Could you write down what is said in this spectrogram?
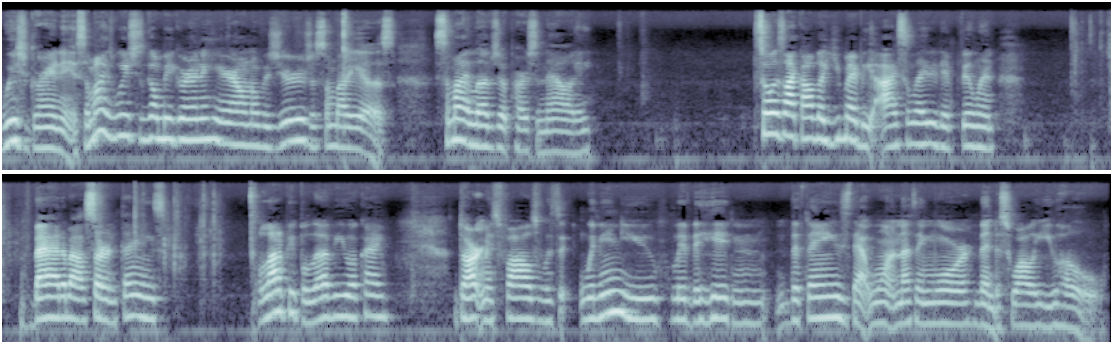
Wish granted. Somebody's wish is going to be granted here. I don't know if it's yours or somebody else. Somebody loves your personality. So it's like although you may be isolated and feeling bad about certain things, a lot of people love you, okay? Darkness falls within you, live the hidden, the things that want nothing more than to swallow you whole.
